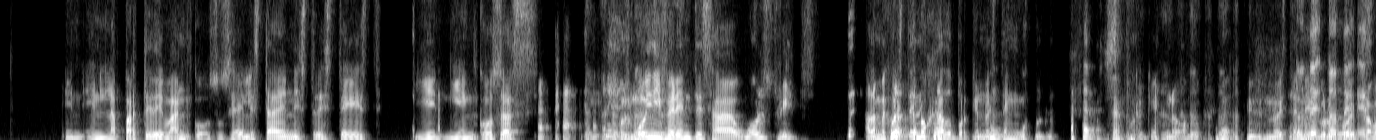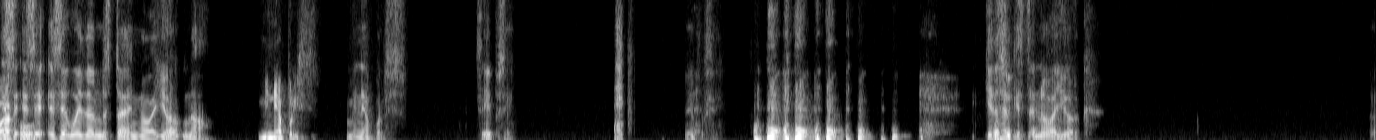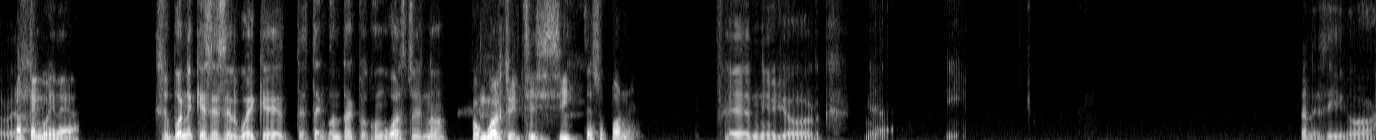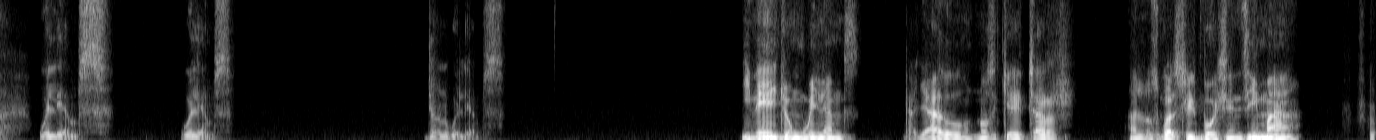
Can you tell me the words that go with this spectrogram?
en, en la parte de bancos, o sea, él está en stress test y en, y en cosas pues muy diferentes a Wall Street. A lo mejor está enojado porque no está en Wall, o sea, porque no, no está en ¿Dónde, el grupo dónde- de trabajo, ese, ese güey de dónde está? ¿En Nueva York? No, Minneapolis. Minneapolis. Sí, pues sí. Sí, pues sí. ¿Quién Pues es el sí. que está en Nueva York? A ver. No tengo idea. Se supone que ese es el güey que está en contacto con Wall Street, ¿no? Con Wall Street, sí, sí, sí. Se supone. Fed, New York. Ya. Ya les digo. Williams. Williams. John Williams. Y ve John Williams callado, no se quiere echar a los Wall Street Boys encima.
